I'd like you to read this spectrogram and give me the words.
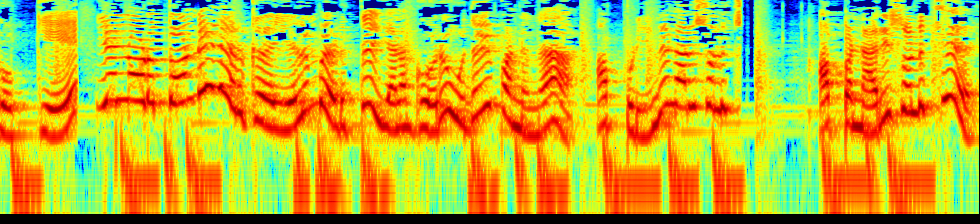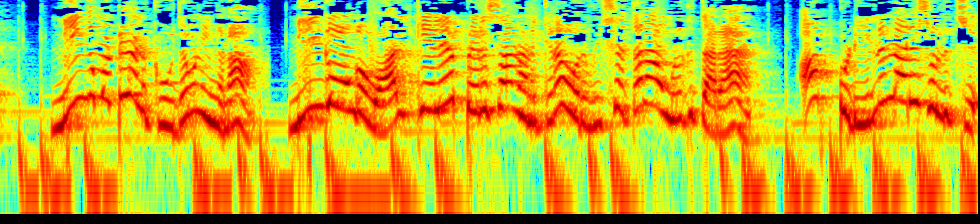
கொக்கே என்னோட தொண்டையில இருக்கிற எலும்பு எடுத்து எனக்கு ஒரு உதவி பண்ணுங்க அப்படின்னு நரி சொல்லுச்சு. அப்ப நரி சொல்லுச்சு நீங்க மட்டும் எனக்கு உதவுனீங்கன்னா நீங்க உங்க வாழ்க்கையிலே பெருசா நினைக்கிற ஒரு விஷயத்த நான் உங்களுக்கு தரேன். அப்படின்னு நரி சொல்லுச்சு.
